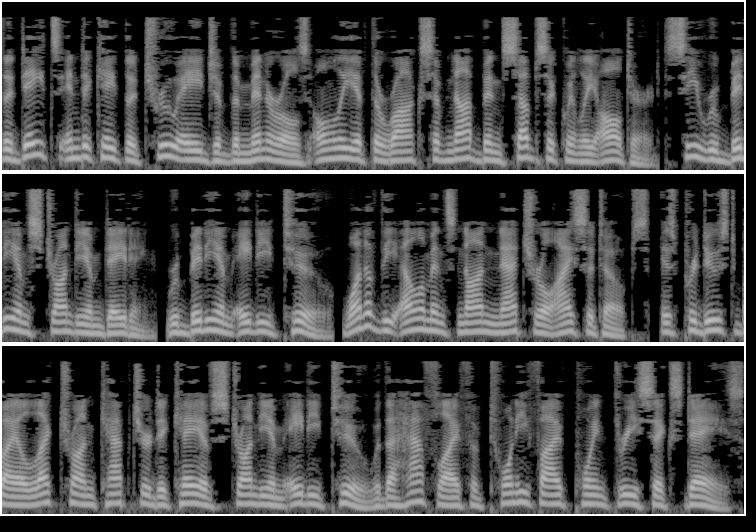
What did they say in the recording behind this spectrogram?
The dates indicate the true age of the minerals only if the rocks have not been subsequently altered see rubidium-strontium dating. Rubidium-82, one of the element's non-natural isotopes, is produced by electron capture decay of strontium-82 with a half-life of 25.36 days.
